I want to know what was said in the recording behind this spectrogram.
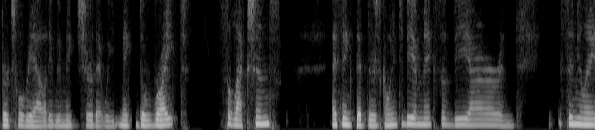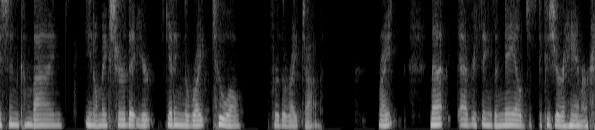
virtual reality. We make sure that we make the right selections. I think that there's going to be a mix of VR and simulation combined you know make sure that you're getting the right tool for the right job right? Not everything's a nail just because you're a hammer.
